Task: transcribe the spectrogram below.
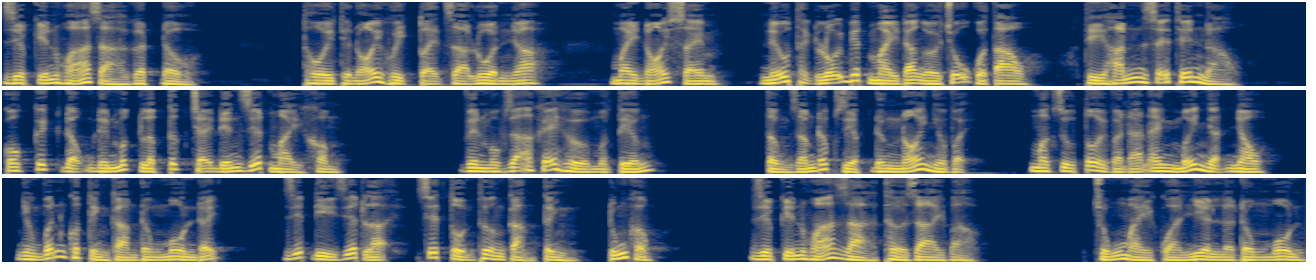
Diệp Kiến Hóa giả gật đầu. Thôi thì nói huyệt tuệt giả luôn nhá. Mày nói xem, nếu thạch lỗi biết mày đang ở chỗ của tao, thì hắn sẽ thế nào? Có kích động đến mức lập tức chạy đến giết mày không? Viên mục giã khẽ hừ một tiếng. Tổng giám đốc Diệp đừng nói như vậy. Mặc dù tôi và đàn anh mới nhận nhau, nhưng vẫn có tình cảm đồng môn đấy. Giết đi giết lại sẽ tổn thương cảm tình, đúng không? Diệp Kiến hóa giả thở dài bảo Chúng mày quả nhiên là đồng môn,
